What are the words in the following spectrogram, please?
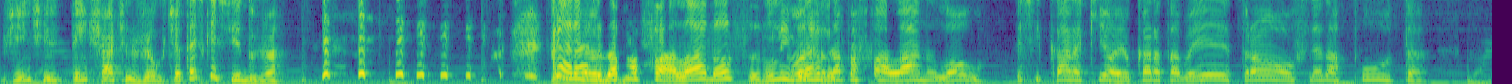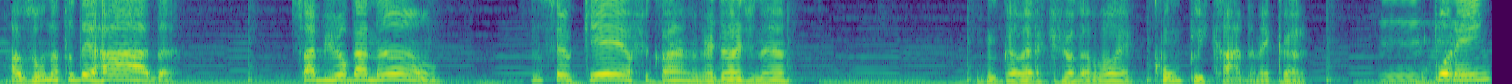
Gente, tem chat no jogo? Tinha até esquecido já. Tá Caralho, ligado? dá pra falar? Nossa, não lembrava. Nossa, dá pra falar no LoL? Esse cara aqui, ó, e o cara tava, ê, troll, filha da puta. As runas tudo errada. Sabe jogar não. Não sei o que, eu fico, ah, é verdade, né? Galera que joga LoL é complicada, né, cara? Uhum. Porém,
